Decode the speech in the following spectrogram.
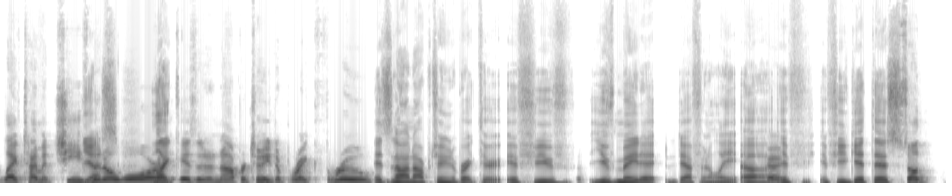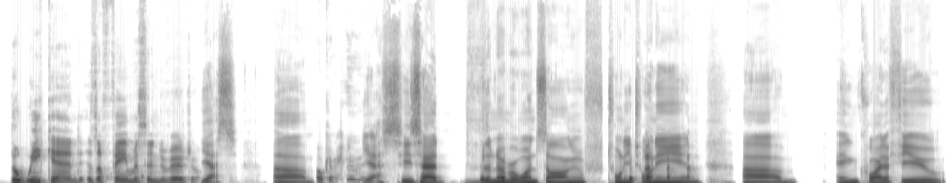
lifetime achievement yes. award? Like, is it an opportunity to break through? It's not an opportunity to break through. If you've you've made it, definitely. Uh, okay. If if you get this, so the Weeknd is a famous individual. Yes. Um, okay. yes, he's had the number one song of 2020 and um, and quite a few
